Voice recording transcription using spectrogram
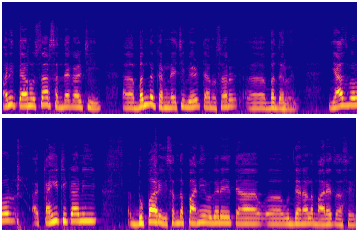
आणि त्यानुसार संध्याकाळची बंद करण्याची वेळ त्यानुसार बदल होईल. याचबरोबर काही ठिकाणी दुपारी समजा पाणी वगैरे त्या उद्यानाला मारायचं असेल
